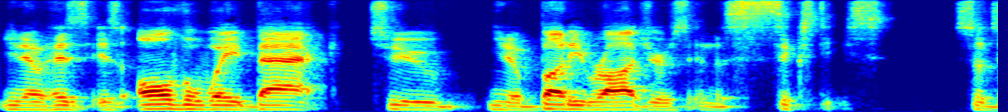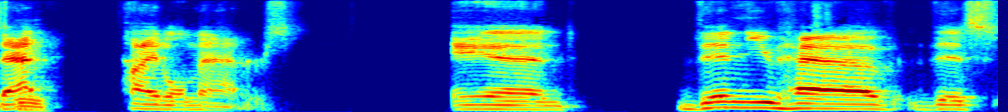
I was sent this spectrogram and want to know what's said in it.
you know has is all the way back to you know Buddy Rogers in the 60s. So that mm. title matters. And then you have this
